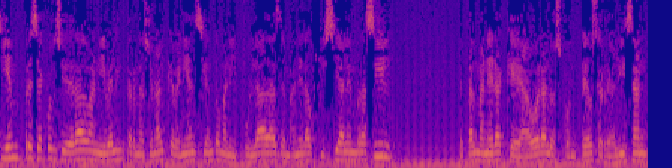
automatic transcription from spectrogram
siempre se ha considerado a nivel internacional que venían siendo manipuladas de manera oficial en Brasil, de tal manera que ahora los conteos se realizan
